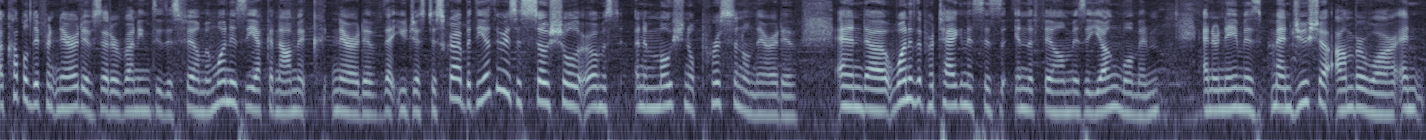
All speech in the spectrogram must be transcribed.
a couple different narratives that are running through this film, and one is the economic narrative that you just described, but the other is a social or almost an emotional, personal narrative. And uh, one of the protagonists in the film is a young woman, and her name is Manjusha Ambarwar, and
